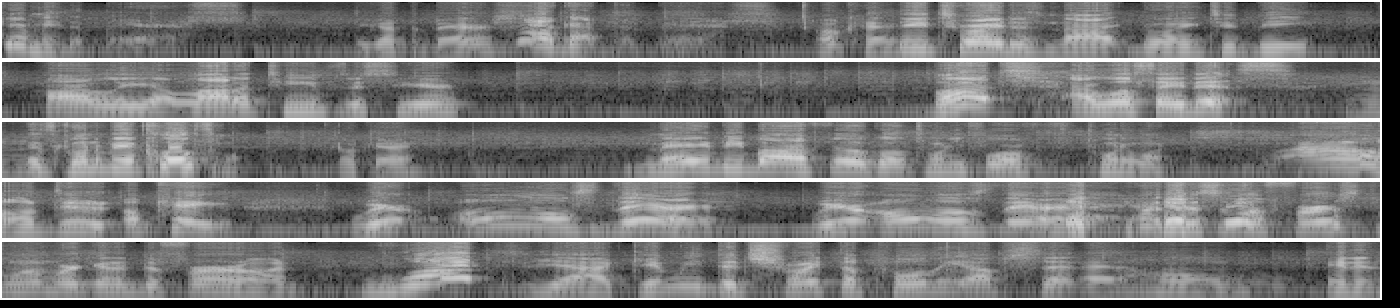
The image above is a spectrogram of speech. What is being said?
Give me the Bears. You got the Bears? I got the Bears. Okay. Detroit is not going to beat hardly a lot of teams this year. But I will say this. Mm-hmm. It's going to be a close one. Okay. Maybe by a field goal, 24-21. Wow, dude. Okay, we're almost there. We're almost there. But this is the first one we're gonna defer on. What? Yeah, give me Detroit to pull the upset at home in an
